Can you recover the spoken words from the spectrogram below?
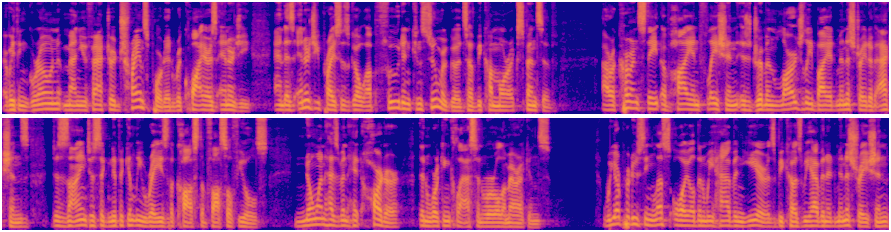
Everything grown, manufactured, transported requires energy. And as energy prices go up, food and consumer goods have become more expensive. Our current state of high inflation is driven largely by administrative actions designed to significantly raise the cost of fossil fuels. No one has been hit harder than working class and rural Americans we are producing less oil than we have in years because we have an administration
